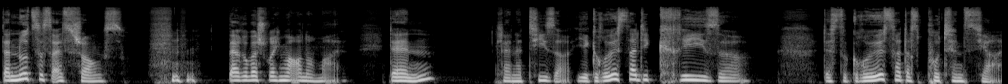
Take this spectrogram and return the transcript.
dann nutze es als Chance. Darüber sprechen wir auch nochmal. Denn, kleiner Teaser, je größer die Krise, desto größer das Potenzial.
